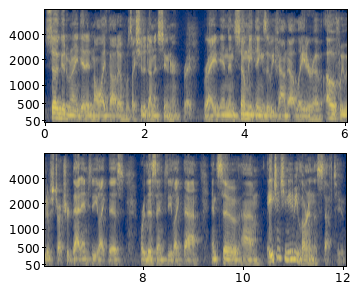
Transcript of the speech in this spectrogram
so good when I did it, and all I thought of was I should have done it sooner. Right. Right. And then so many things that we found out later of oh, if we would have structured that entity like this or this entity like that. And so um, agents, you need to be learning this stuff too.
